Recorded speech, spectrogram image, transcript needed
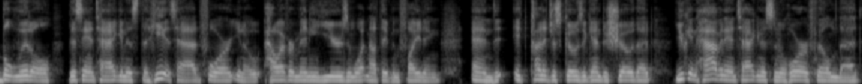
belittle this antagonist that he has had for you know however many years and whatnot they've been fighting and it kind of just goes again to show that you can have an antagonist in a horror film that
